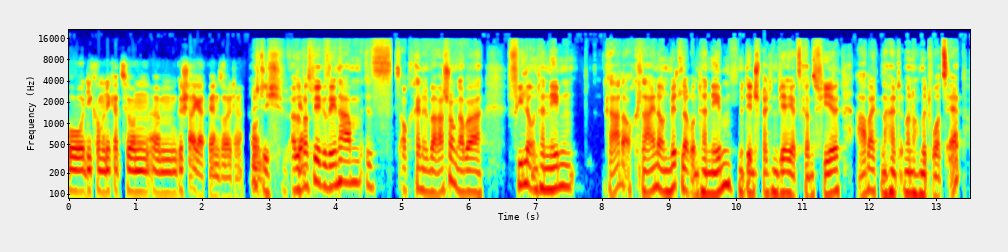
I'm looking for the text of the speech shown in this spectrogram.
wo die Kommunikation ähm, gesteigert werden sollte. Richtig. Also ja. was wir gesehen haben, ist, ist auch keine Überraschung, aber viele Unternehmen gerade auch kleine und mittlere Unternehmen, mit denen sprechen wir jetzt ganz viel, arbeiten halt immer noch mit WhatsApp,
